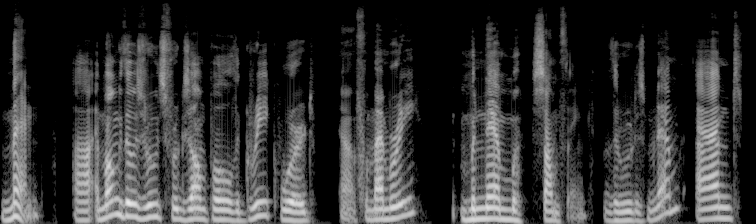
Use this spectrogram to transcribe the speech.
men. Uh, among those roots, for example, the Greek word uh, for memory, mnem something. The root is mnem, and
